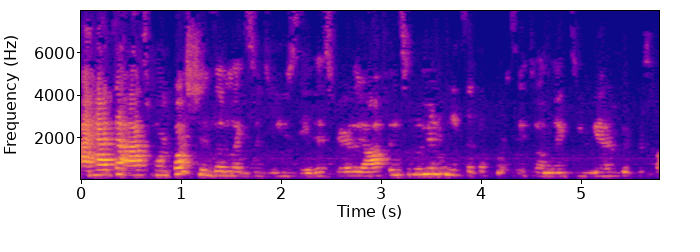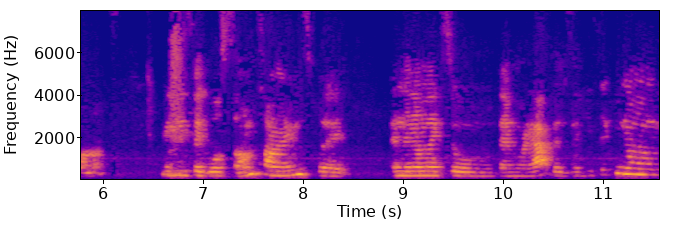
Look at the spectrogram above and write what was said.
I had to ask more questions. I'm like, so do you say this fairly often to women? And he's like, of course I do. I'm like, do you get a good response? And he's like, well, sometimes, but. And then I'm like, so then what happens? And he's like, you know,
